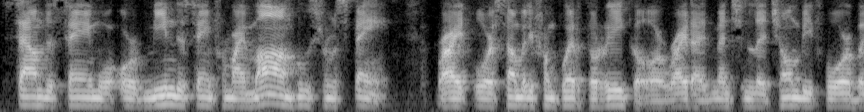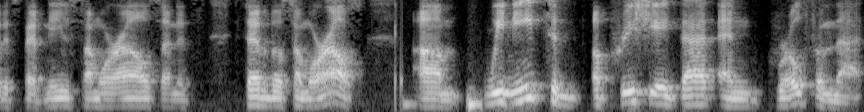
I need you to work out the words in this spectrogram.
sound the same or, or mean the same for my mom who's from Spain right? Or somebody from Puerto Rico, or right? I mentioned lechon before, but it's pernil somewhere else and it's cerdo somewhere else. Um, we need to appreciate that and grow from that.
